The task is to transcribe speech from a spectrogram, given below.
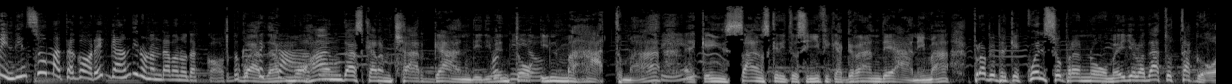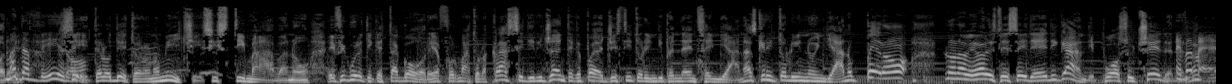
Quindi, insomma, Tagore e Gandhi non andavano d'accordo. Che Guarda, peccato. Mohandas Karamchar Gandhi diventò Oddio. il Mahatma, Sì. eh, che in sanscrito significa grande anima, proprio perché quel soprannome glielo ha dato Tagore. Ma davvero? Sì, te l'ho detto, erano amici, si stimavano. E figurati che Tagore ha formato la classe dirigente che poi ha gestito l'indipendenza indiana, ha scritto l'inno indiano, però non aveva le stesse idee di Gandhi. Può succedere. E no? vabbè,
